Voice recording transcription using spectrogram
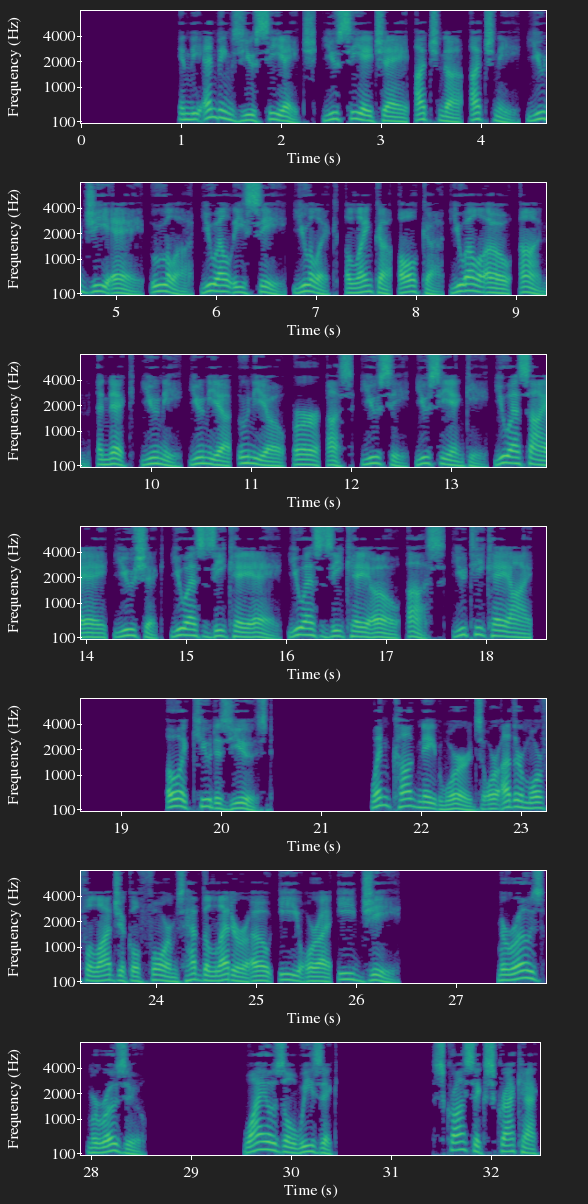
in the endings UCH, UCHA, Uchna, Uchni, UGA, ULA, ULEC, ULIC, Alenka, Ulka, ULO, UN, Anik, Uni, Unia, Unio, UR, US, UC, UCIenki, USIA, USHIK, USZKA, USZKO, US, UTKI O acute is used. When cognate words or other morphological forms have the letter O, E or A, e.g. Moroz, Morozu Wezik Skrasik skrakak.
